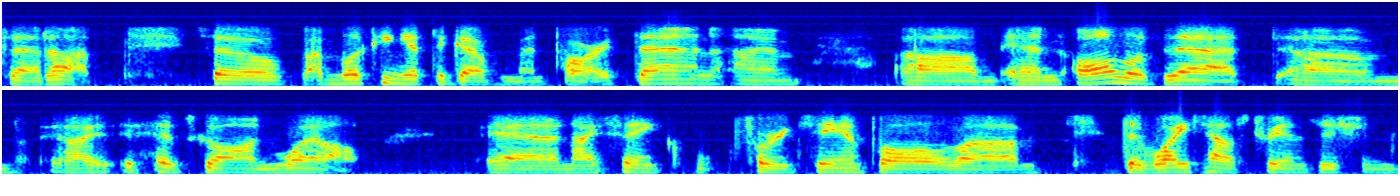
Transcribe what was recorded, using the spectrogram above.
set up. So I'm looking at the government part. Then I'm, um, and all of that um, I, has gone well. And I think, for example, um, the White House Transition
